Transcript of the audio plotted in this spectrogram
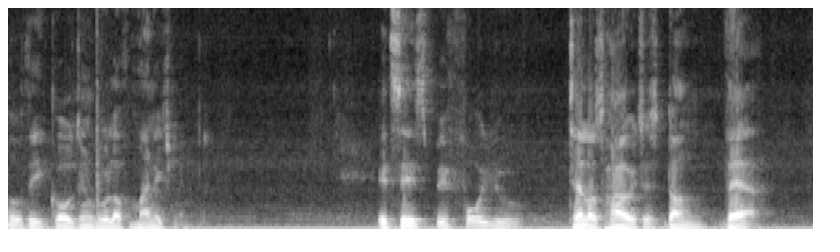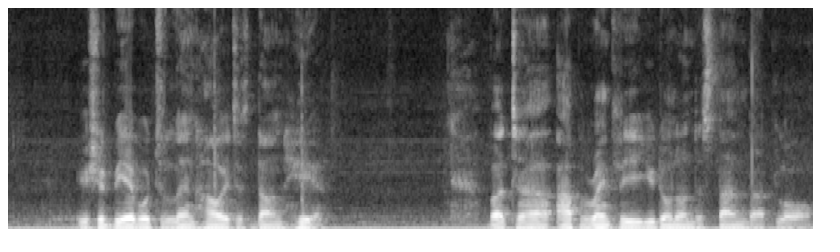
Know the golden rule of management? It says before you tell us how it is done there, you should be able to learn how it is done here. But uh, apparently you don't understand that law.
